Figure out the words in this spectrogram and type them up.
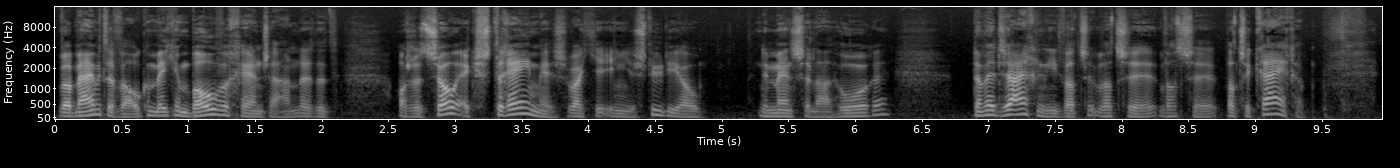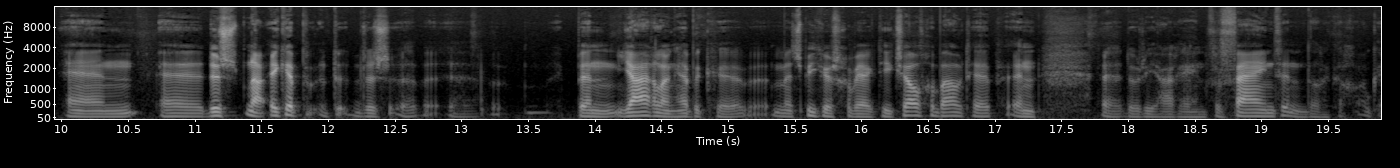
wat mij betreft, ook een beetje een bovengrens aan. Dat het, als het zo extreem is wat je in je studio de mensen laat horen, dan weten ze eigenlijk niet wat ze, wat ze, wat ze, wat ze krijgen. En uh, dus, nou, ik heb dus. Uh, uh, ben, jarenlang heb ik met speakers gewerkt die ik zelf gebouwd heb. En door de jaren heen verfijnd. En dat ik dacht, oké,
